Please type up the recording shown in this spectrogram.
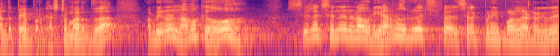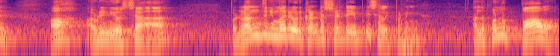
அந்த பேப்பர் கஷ்டமாக இருந்ததா? அப்படின்னா நமக்கு ஓ செலெக்ஷன் என்னடா ஒரு இரநூறுவா செலக்ட் பண்ணியிருப்பாங்களாட்டு இருக்குது. ஆ அப்படின்னு யோசிச்சா இப்போ நந்தினி மாதிரி ஒரு கண்டஸ்டண்ட்டை எப்படி செலக்ட் பண்ணீங்க? அந்த பொண்ணு பாவம்.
